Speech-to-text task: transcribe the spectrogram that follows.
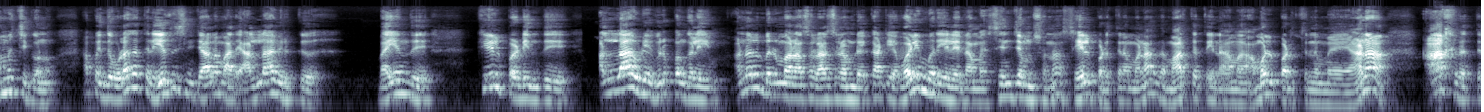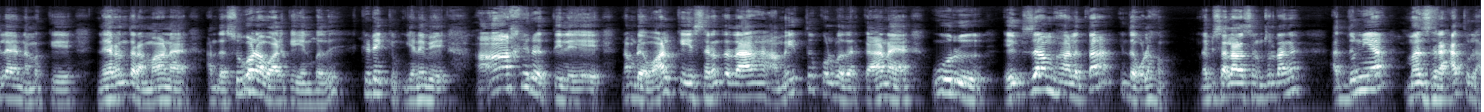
அமைச்சுக்கணும். அப்போ இந்த உலகத்தில் எது செஞ்சாலும் அதை அல்லாவிற்கு பயந்து கீழ்ப்படிந்து அல்லாவுடைய விருப்பங்களையும் அண்ணல் பெருமானா சலாஹலமுடைய காட்டிய வழிமுறைகளை நாம் செஞ்சோம்னு சொன்னால் செயல்படுத்தினோம்னா அந்த மார்க்கத்தை நாம் அமல்படுத்தினோமே. ஆனால் ஆகிரத்தில் நமக்கு நிரந்தரமான அந்த சுவன வாழ்க்கை என்பது கிடைக்கும். எனவே ஆகிரத்திலே நம்முடைய வாழ்க்கையை சிறந்ததாக அமைத்து கொள்வதற்கான ஒரு எக்ஸாம் ஹாலு தான் இந்த உலகம். நபி சல்லாஹலம் சொல்கிறாங்க அத்துன்யா மஸ்ரஅத்துல்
